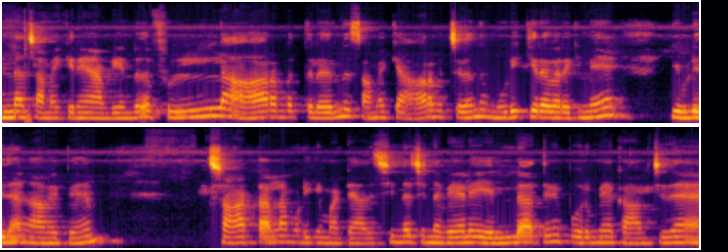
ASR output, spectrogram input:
என்ன சமைக்கிறேன் அப்படின்றத ஃபுல்லாக ஆரம்பத்துலேருந்து சமைக்க ஆரம்பித்ததுலேருந்து முடிக்கிற வரைக்குமே இப்படி தான் அமைப்பேன். ஷார்ட்டாலாம் முடிக்க மாட்டேன். அது சின்ன சின்ன வேலையை எல்லாத்தையுமே பொறுமையாக காமிச்சு தான்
